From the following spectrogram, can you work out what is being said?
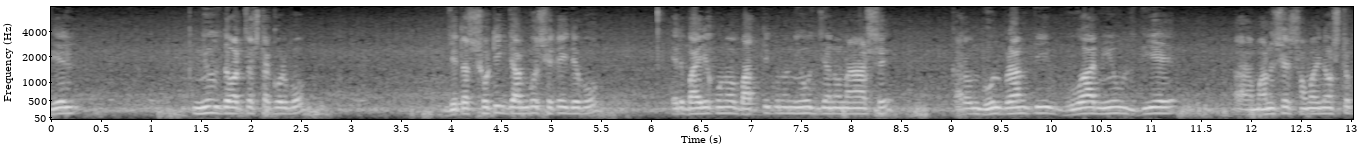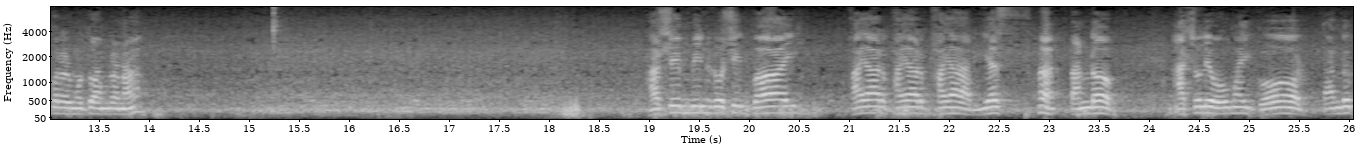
রিয়েল নিউজ দেওয়ার চেষ্টা করব। যেটা সঠিক জানব সেটাই দেব। এর বাইরে কোনো বাড়তি কোনো নিউজ যেন না আসে। কারণ ভুল ভ্রান্তি, ভুয়া নিউজ দিয়ে মানুষের সময় নষ্ট করার মতো আমরা না। হাসিম বিন রশিদ ভাই, ফায়ার ফায়ার ফায়ার ইয়েস তাণ্ডব। আসলে ও মাই গড তাণ্ডব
